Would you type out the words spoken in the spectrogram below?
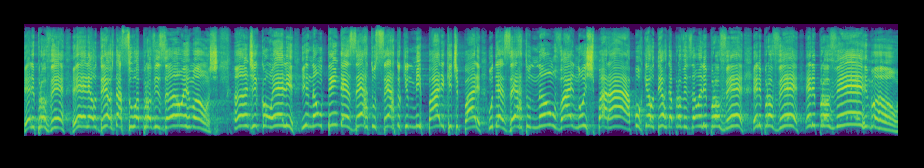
Ele provê. Ele é o Deus da sua provisão, irmãos. Ande com Ele e não tem deserto certo que me pare, que te pare. O deserto não vai nos parar, porque o Deus da provisão, Ele provê, Ele provê, Ele provê, irmãos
